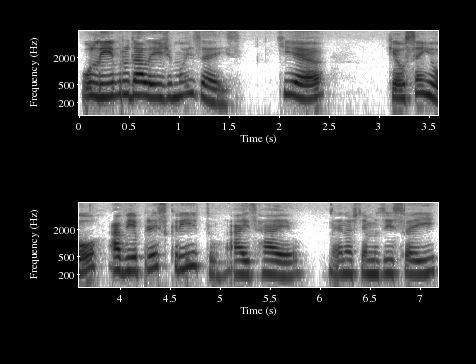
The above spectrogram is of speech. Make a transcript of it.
o livro da lei de Moisés que é que o Senhor havia prescrito a Israel. Né? Nós temos isso aí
